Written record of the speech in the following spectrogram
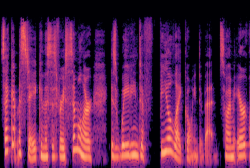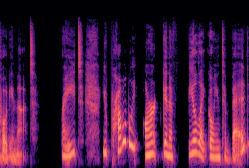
Second mistake, and this is very similar, is waiting to feel like going to bed. So, I'm air quoting that, right? You probably aren't going to feel like going to bed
